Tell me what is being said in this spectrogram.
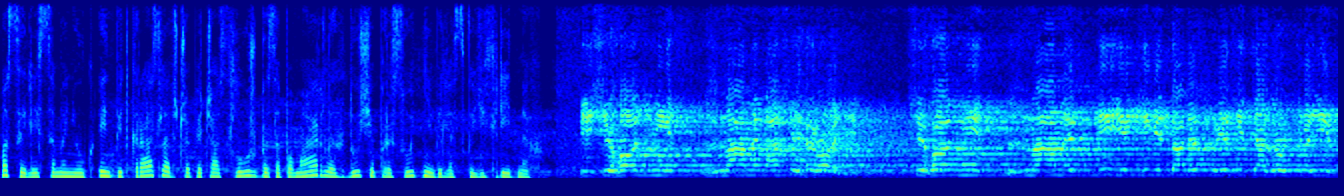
Василій Семенюк. Він підкреслив, що під час служби за померлих душі присутні біля своїх рідних. І сьогодні з нами наші герої. Сьогодні з нами віддали своє життя за Україну.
